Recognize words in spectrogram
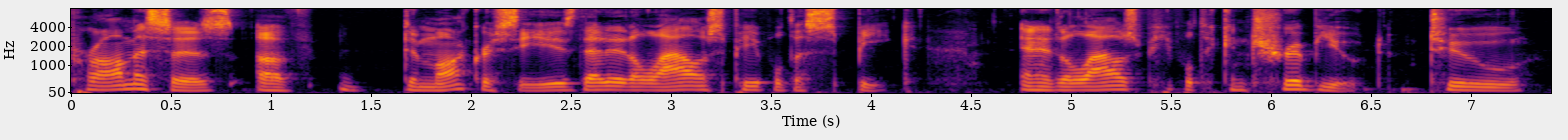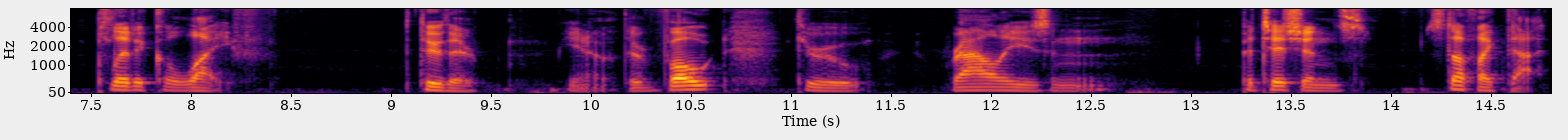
promises of democracy is that it allows people to speak and it allows people to contribute to political life through their, you know, their vote, through rallies and petitions, stuff like that.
